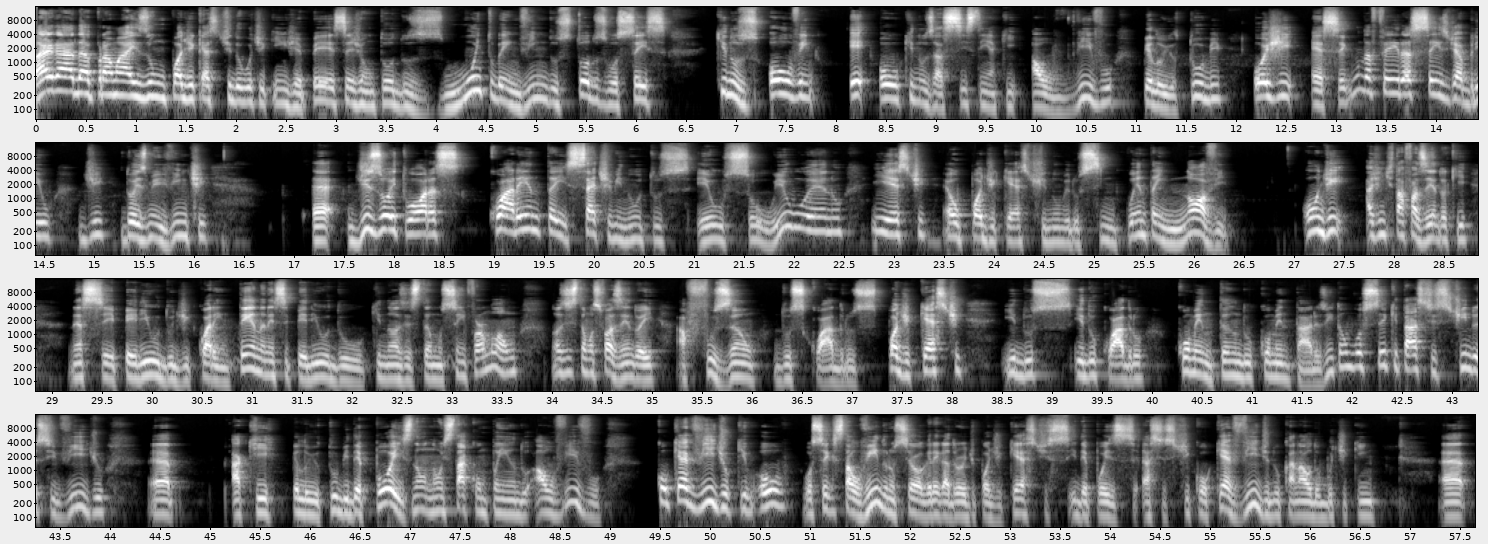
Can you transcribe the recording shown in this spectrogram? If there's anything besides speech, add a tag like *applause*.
Largada para mais um podcast do Botequim GP. Sejam todos muito bem-vindos, todos vocês que nos ouvem e ou que nos assistem aqui ao vivo pelo YouTube. Hoje é segunda-feira, 6 de abril de 2020, é 18 horas 47 minutos. Eu sou Will Bueno e este é o podcast número 59, onde a gente está fazendo aqui nesse período de quarentena, nesse período que nós estamos sem Fórmula 1, nós estamos fazendo aí a fusão dos quadros podcast e, dos, e do quadro comentando comentários. Então você que está assistindo esse vídeo é, aqui pelo YouTube depois, não, não está acompanhando ao vivo, qualquer vídeo que, ou você que está ouvindo no seu agregador de podcasts e depois assistir qualquer vídeo do canal do Botequim, é,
